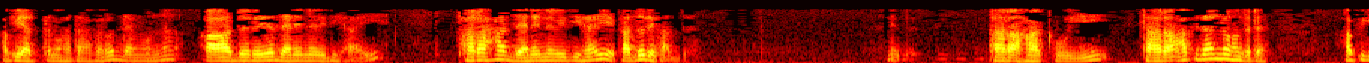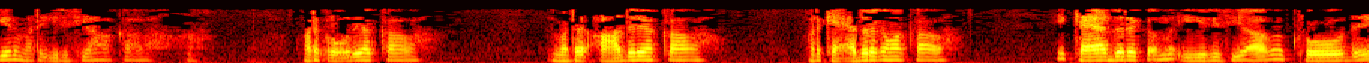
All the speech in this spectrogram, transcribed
අපි ඇත්තම කතා කරොත් දැන් ඔන්න ආදරය දැනෙන විදිහයි තරහ දැනෙන විදිහයි එකද දෙකක්ද? නේද? තරහකුයි තරහ අපි දන්නවා හොඳට. අපි කියන මට ඉරිසියාවක් ආවා. මට ක්‍රෝධයක් ආවා. මට ආදරයක් ආවා. මට කෑදරකමක් ආවා. මේ කෑදරකම, ඊර්ෂියාව, ක්‍රෝධය,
